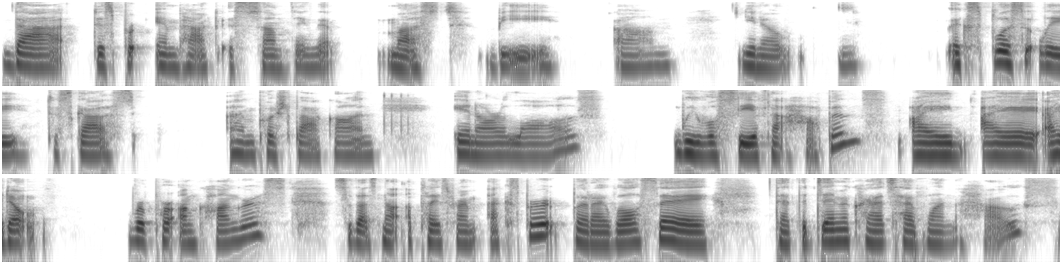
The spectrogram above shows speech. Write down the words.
that disparate impact is something that must be, um, you know, explicitly discussed and pushed back on in our laws. We will see if that happens. I I I don't report on Congress, so that's not a place where I'm expert, but I will say that the Democrats have won the House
